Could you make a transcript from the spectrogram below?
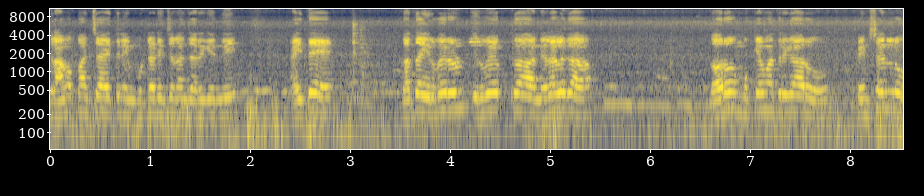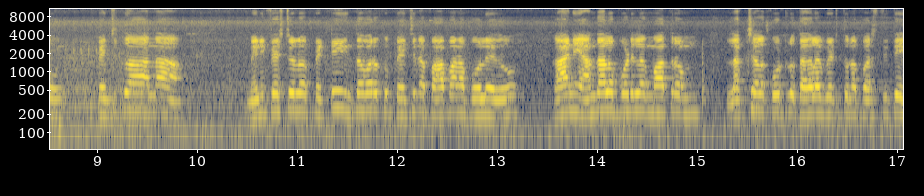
గ్రామ పంచాయతీని ముట్టడించడం జరిగింది. అయితే గత ఇరవై రెండు ఇరవై ఒక్క నెలలుగా గౌరవ ముఖ్యమంత్రి గారు పెన్షన్లు పెంచుతా అన్న మేనిఫెస్టోలో పెట్టి ఇంతవరకు పెంచిన పాపాన పోలేదు. కానీ అందాల పోటీలకు మాత్రం లక్షల కోట్లు తగలబెడుతున్న పరిస్థితి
